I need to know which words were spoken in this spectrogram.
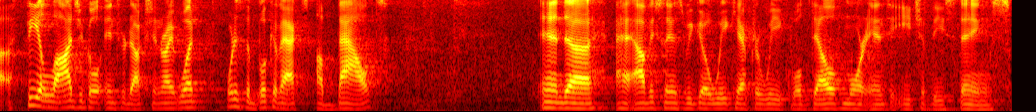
a theological introduction, right? What, what is the book of Acts about? And uh, obviously, as we go week after week, we'll delve more into each of these things.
